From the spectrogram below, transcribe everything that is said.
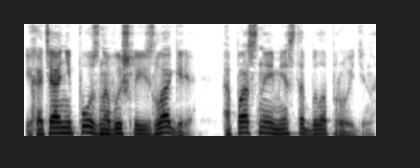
И хотя они поздно вышли из лагеря, опасное место было пройдено.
